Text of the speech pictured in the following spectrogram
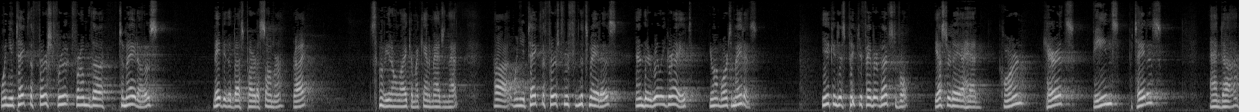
when you take the first fruit from the tomatoes, maybe the best part of summer, right? Some of you don't like them, I can't imagine that. Uh, when you take the first fruit from the tomatoes and they're really great, you want more tomatoes. You can just pick your favorite vegetable. Yesterday I had corn, carrots, beans, potatoes, and uh,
